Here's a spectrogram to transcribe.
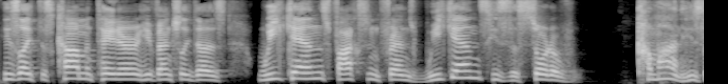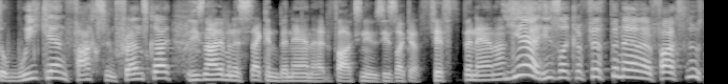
he's like this commentator. He eventually does weekends, Fox and Friends weekends. He's the sort of, come on, he's the weekend Fox and Friends guy. He's not even a second banana at Fox News. He's like a fifth banana. Yeah, he's like a fifth banana at Fox News.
